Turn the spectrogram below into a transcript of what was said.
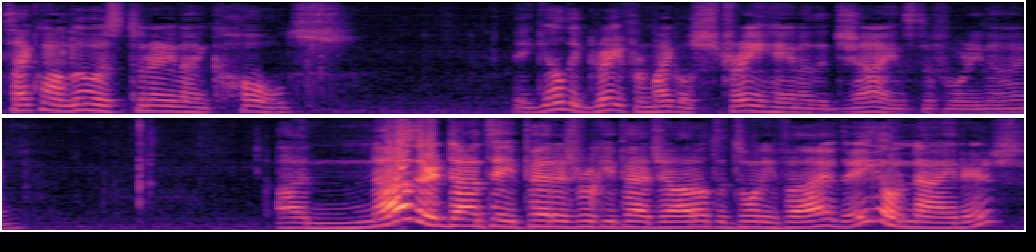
Tyquan Lewis 299 Colts. A gilded great for Michael Strahan of the Giants to 49. Another Dante Pettis rookie patch auto to 25. There you go, Niners.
